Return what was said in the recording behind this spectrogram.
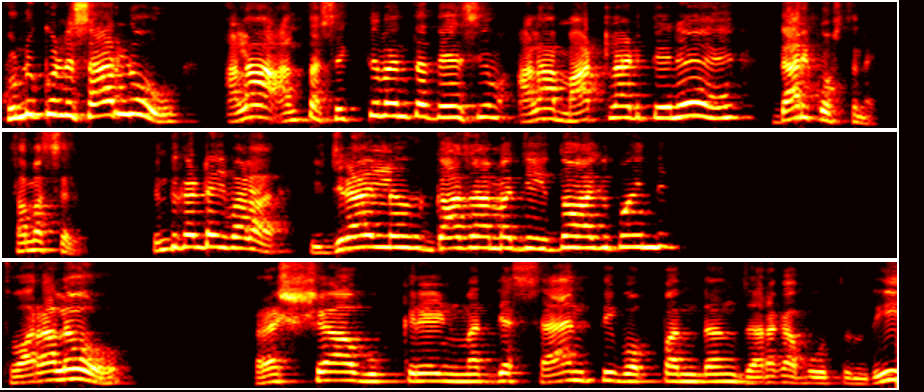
కొన్ని కొన్నిసార్లు అలా అంత శక్తివంత దేశం అలా మాట్లాడితేనే దారికి వస్తున్నాయి సమస్యలు. ఎందుకంటే ఇవాళ ఇజ్రాయెల్ గాజా మధ్య యుద్ధం ఆగిపోయింది. త్వరలో రష్యా ఉక్రెయిన్ మధ్య శాంతి ఒప్పందం జరగబోతుంది.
